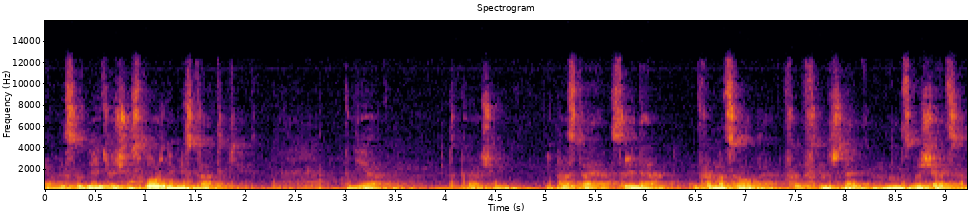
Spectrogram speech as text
и вы создаете очень сложные места такие, где такая очень непростая среда информационная начинает сгущаться.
